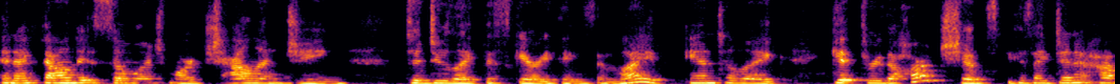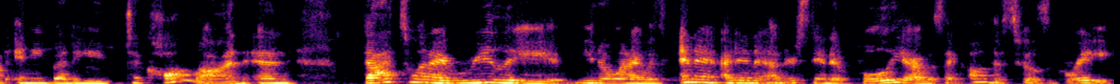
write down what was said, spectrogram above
And i found it so much more challenging to do like the scary things in life and to like get through the hardships because i didn't have anybody to call on. And that's when I really, you know, when I was in it, I didn't understand it fully. I was like, oh, this feels great.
